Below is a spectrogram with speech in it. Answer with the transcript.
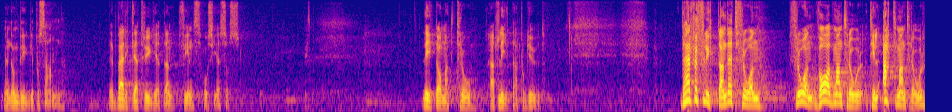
men de bygger på sand. Den verkliga tryggheten finns hos Jesus. Lite om att tro, att lita på Gud. Det här förflyttandet från, från vad man tror till att man tror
